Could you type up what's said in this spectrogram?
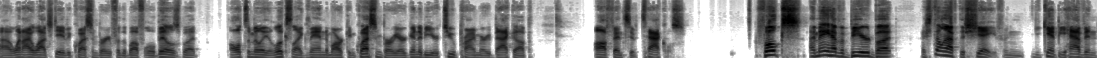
uh, when I watch David Quessenberry for the Buffalo Bills. But ultimately, it looks like Van Demark and Quessenberry are going to be your two primary backup offensive tackles. Folks, I may have a beard, but I still have to shave, and you can't be having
